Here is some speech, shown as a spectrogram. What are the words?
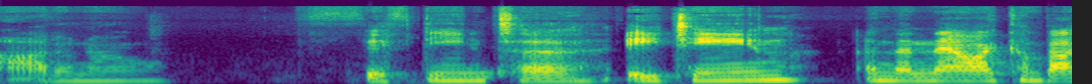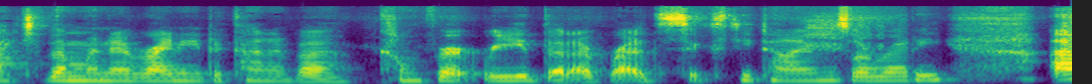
I don't know, 15 to 18. And then now I come back to them whenever I need a kind of a comfort read that I've read 60 times already.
